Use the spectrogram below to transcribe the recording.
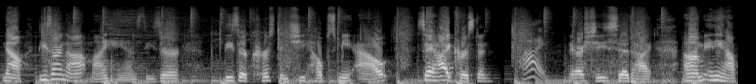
Now, these are not my hands. These are these are Kirsten. She helps me out. Say hi, Kirsten. Hi. There, she said hi. Um, anyhow,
